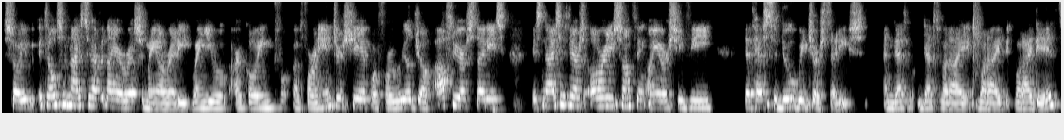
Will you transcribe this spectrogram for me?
so you, it's also nice to have it on your resume already when you are going for, uh, for, an internship or for a real job after your studies. It's nice if there's already something on your CV that has to do with your studies, and that that's what I what I what I did.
